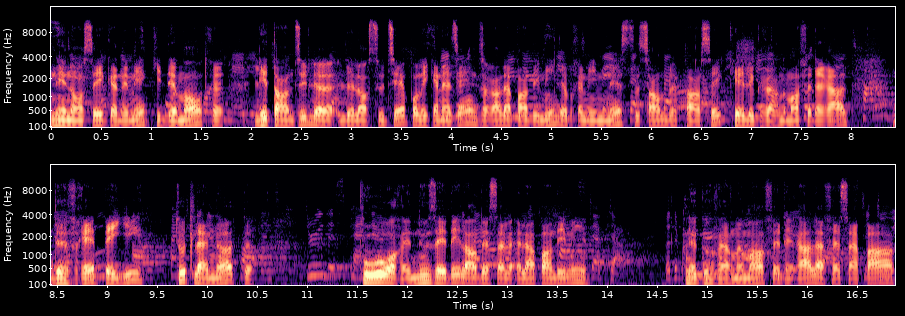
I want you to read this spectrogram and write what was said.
énoncé économique qui démontre l'étendue de leur soutien pour les Canadiens durant la pandémie. Le premier ministre semble penser que le gouvernement fédéral devrait payer toute la note pour nous aider lors de la pandémie. Le gouvernement fédéral a fait sa part,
